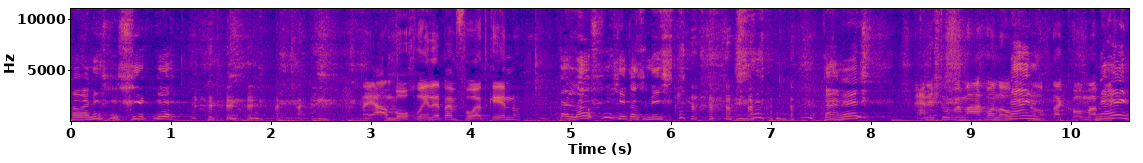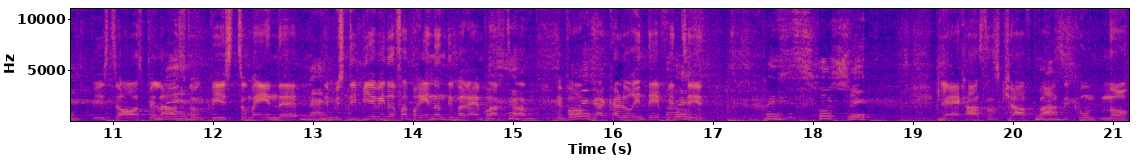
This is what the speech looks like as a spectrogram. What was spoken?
aber nicht mit vier Bier. Naja, am Wochenende beim Fortgehen. Da laufe ich jedoch nicht. Nein, Eine Stufe machen wir noch. Nein. Da kommen wir Nein. bis, bis zur Ausbelastung, Nein. bis zum Ende. Nein. Wir müssen die Bier wieder verbrennen, die wir reinbracht haben. Wir brauchen kein Kaloriendefizit. nein, so schwer. Gleich hast du es geschafft. Ein paar Sekunden noch.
